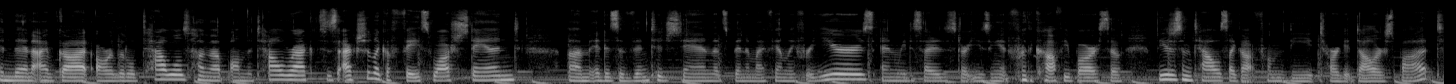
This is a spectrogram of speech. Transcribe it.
And then I've got our little towels hung up on the towel rack. This is actually like a face wash stand. Um, it is a vintage stand that's been in my family for years, and we decided to start using it for the coffee bar. So these are some towels I got from the Target Dollar Spot.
